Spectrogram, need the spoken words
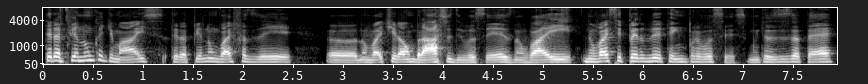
terapia nunca é demais. Terapia não vai fazer Uh, não vai tirar um braço de vocês, não vai, não vai ser perda de tempo para vocês. Muitas vezes até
